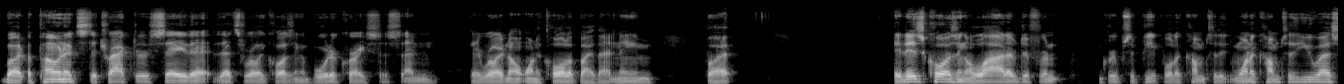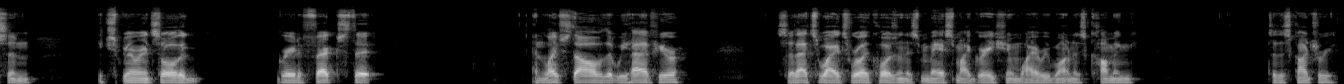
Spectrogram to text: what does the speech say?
But opponents, detractors say that that's really causing a border crisis and they really don't want to call it by that name, but it is causing a lot of different groups of people to come to the want to come to the US and experience all the great effects that and lifestyle that we have here. So that's why it's really causing this mass migration, why everyone is coming to this country.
